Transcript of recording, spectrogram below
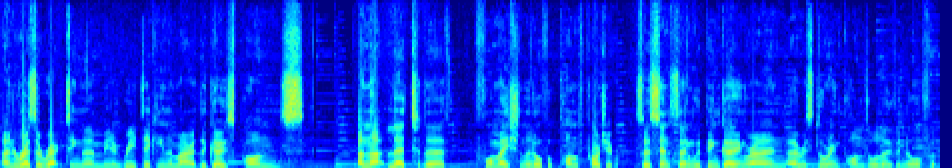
and resurrecting them, you know, redigging them out, the ghost ponds. And that led to the formation of the Norfolk Ponds project. So since then we've been going around uh, restoring ponds all over Norfolk.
